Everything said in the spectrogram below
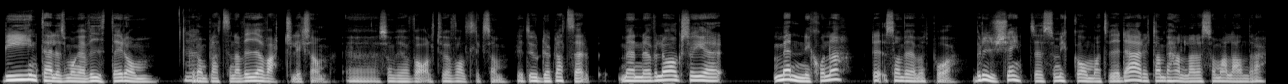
det är inte heller så många vita i de, på de platserna vi har varit, liksom, eh, som vi har valt. Vi har valt liksom, lite udda platser. Men överlag så är människorna det, som vi har mött på, bryr sig inte så mycket om att vi är där, utan behandlar oss som alla andra.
